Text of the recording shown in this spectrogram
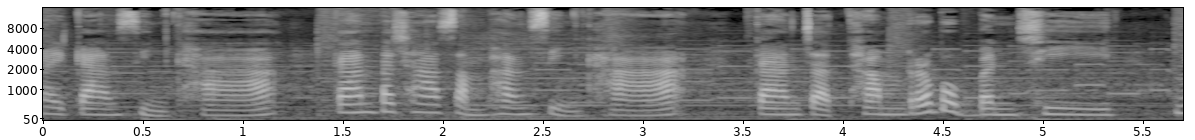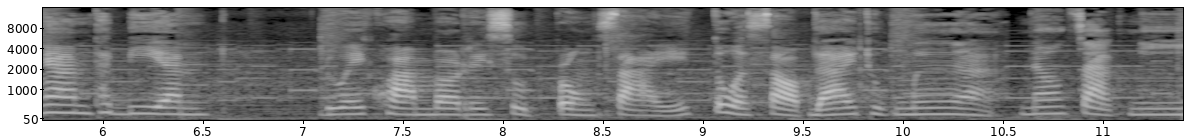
รายการสินค้า การประชาสัมพันธ์สินค้า การจัดทำระบบบัญชี งานทะเบียน ด้วยความบริสุทธิ์โปร่งใสตรวจสอบได้ทุกเมื่อ นอกจากนี้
